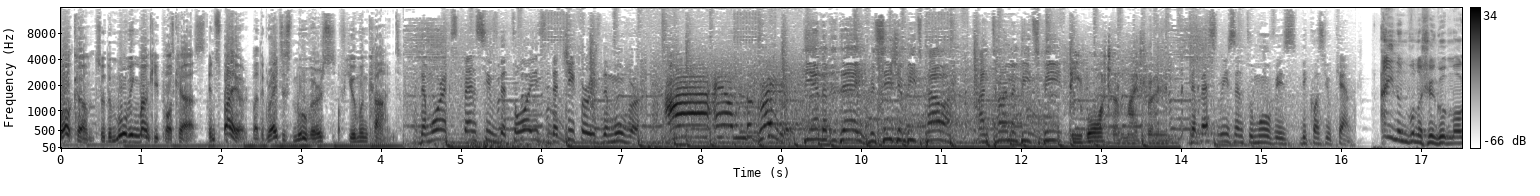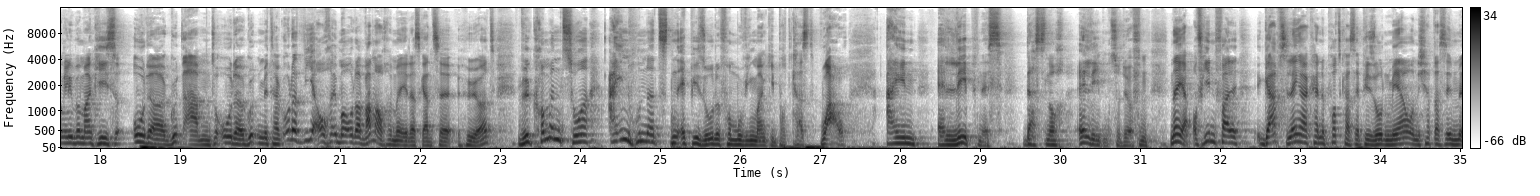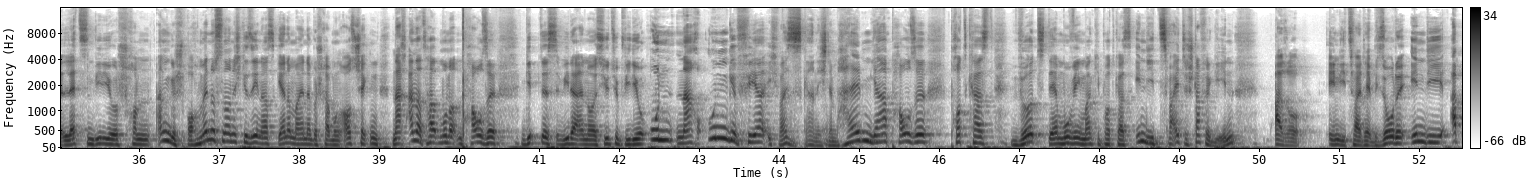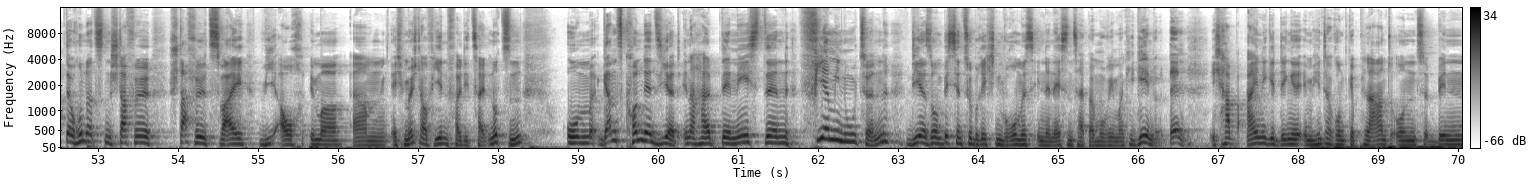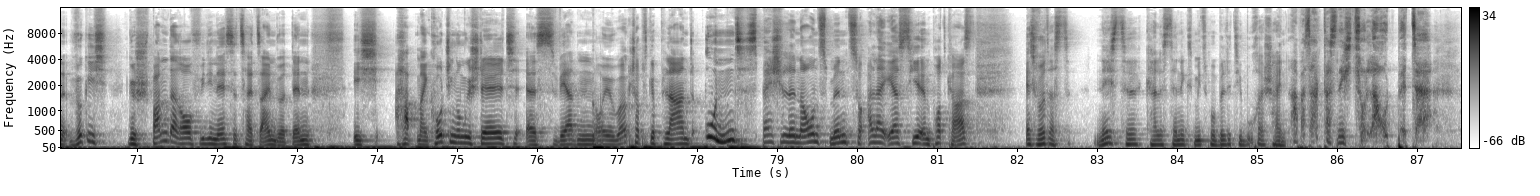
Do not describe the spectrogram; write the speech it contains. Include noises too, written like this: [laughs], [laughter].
Welcome to the Moving Monkey Podcast, inspired by the greatest movers of humankind. The more expensive the toys, the cheaper is the mover. I am the greatest. At the end of the day, precision beats power, and time beats speed. Be water, my friend. The best reason to move is because you can. Einen wunderschönen guten Morgen, liebe Monkeys, oder guten Abend, oder guten Mittag, oder wie auch immer, oder wann auch immer ihr das Ganze hört. Willkommen zur 100. Episode vom Moving Monkey Podcast. Wow! Ein Erlebnis, das noch erleben zu dürfen. Naja, auf jeden Fall gab es länger keine Podcast-Episoden mehr und ich habe das im letzten Video schon angesprochen. Wenn du es noch nicht gesehen hast, gerne mal in der Beschreibung auschecken. Nach anderthalb Monaten Pause gibt es wieder ein neues YouTube-Video und nach ungefähr, ich weiß es gar nicht, einem halben Jahr Pause Podcast wird der Moving Monkey Podcast in die zweite Staffel gehen. Also in die zweite Episode, in die ab der 100. Staffel, Staffel 2, wie auch immer. Ähm, ich möchte auf jeden Fall die Zeit nutzen, um ganz kondensiert innerhalb der nächsten vier Minuten dir so ein bisschen zu berichten, worum es in der nächsten Zeit bei Movie Monkey gehen wird. Denn ich habe einige Dinge im Hintergrund geplant und bin wirklich gespannt darauf, wie die nächste Zeit sein wird. Denn ich habe mein Coaching umgestellt, es werden neue Workshops geplant und Special Announcement zuallererst hier im Podcast. Es wird das nächste Calisthenics Meets Mobility Buch erscheinen. Aber sag das nicht zu laut, bitte.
